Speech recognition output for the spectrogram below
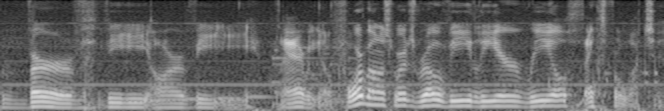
Verve, V E R V E. There we go. Four bonus words row, V, leer, real. Thanks for watching.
